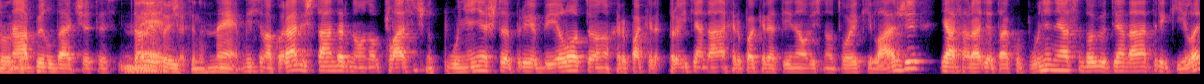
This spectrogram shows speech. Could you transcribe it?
to- nabildat ćete... s- Da li je to istina? Ne, mislim ako radiš standardno ono klasično punjenje što je prije bilo, to je ono hrpa, prvi tjedan dana hrpa kreatina ovisno o tvojoj kilaži, ja sam radio tako punjenje, ja sam dobio tjedan dana 3 kile,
